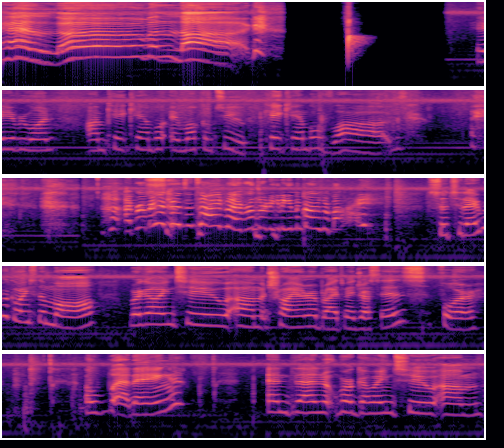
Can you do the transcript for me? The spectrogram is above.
Hello vlog! Hey everyone, I'm Kate Campbell and welcome to Kate Campbell Vlogs. I brought my headphones inside, but everyone's already getting in the car, so bye! So today we're going to the mall. We're going to um, try on our bridesmaid dresses for a wedding. And then we're going to, um,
